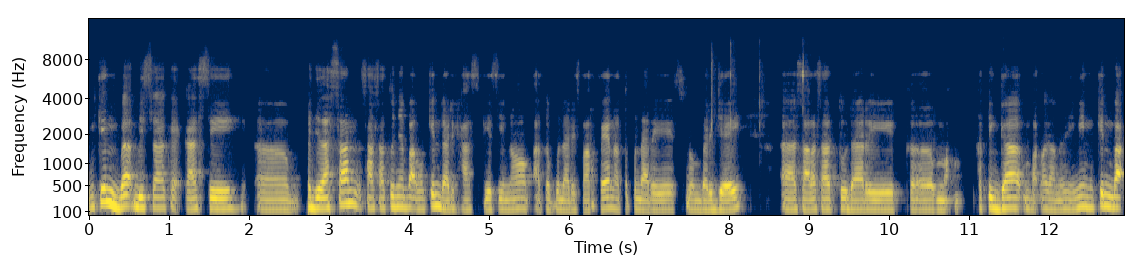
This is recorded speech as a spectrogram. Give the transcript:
mungkin Mbak bisa kayak kasih, eee, penjelasan salah satunya Mbak, mungkin dari Husky Sinop ataupun dari Starven ataupun dari Schlumberger, eee, salah satu dari ke ketiga 4 magang ini mungkin Mbak,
